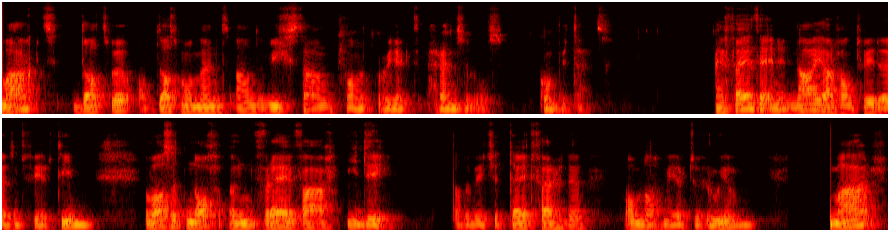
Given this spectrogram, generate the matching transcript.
maakt dat we op dat moment aan de wieg staan van het project Grenzeloos Competent. In feite, in het najaar van 2014 was het nog een vrij vaag idee, dat een beetje tijd vergde om nog meer te groeien. Maar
